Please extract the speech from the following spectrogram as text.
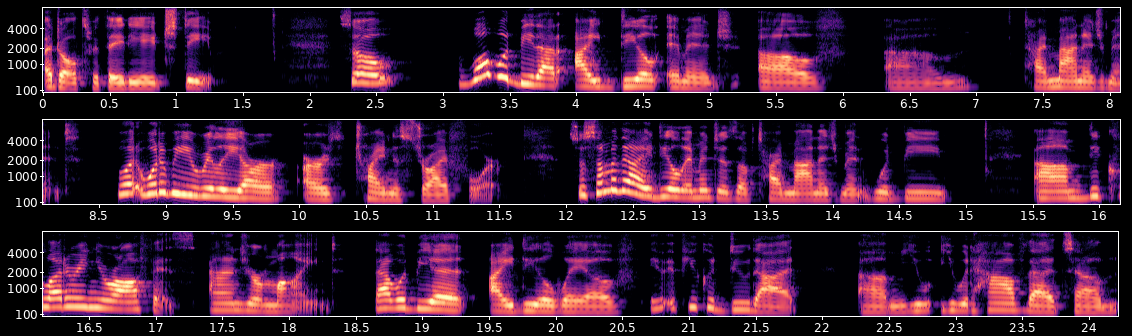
adults with ADHD. So, what would be that ideal image of um, time management? What, what do we really are, are trying to strive for? So, some of the ideal images of time management would be um, decluttering your office and your mind. That would be an ideal way of, if you could do that, um, you you would have that um,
